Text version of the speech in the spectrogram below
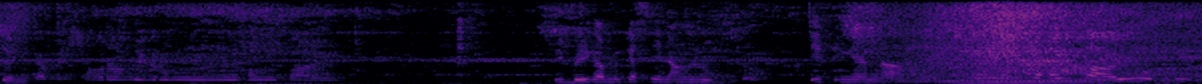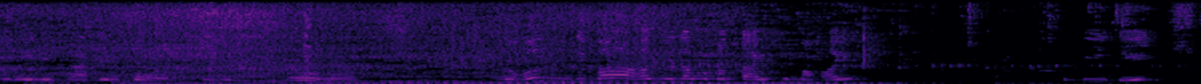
Dyan kami. Para merong ano tayo. Bibili kami kasi ng lublog. Titingnan namin. Kung sakay tayo, pipiliin natin po. Oo. Noon, di ba, ano lang naman tayo sumakay sa village.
